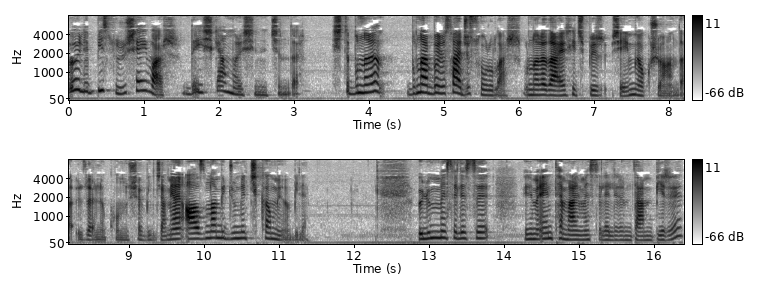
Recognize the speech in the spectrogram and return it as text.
böyle bir sürü şey var. Değişken var işin içinde. İşte bunlara bunlar böyle sadece sorular. Bunlara dair hiçbir şeyim yok şu anda üzerine konuşabileceğim. Yani ağzımdan bir cümle çıkamıyor bile. Ölüm meselesi benim en temel meselelerimden biri.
